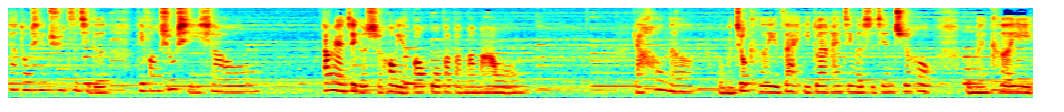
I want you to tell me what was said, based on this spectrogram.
家都先去自己的地方休息一下哦。当然，这个时候也包括爸爸妈妈哦。然后呢，我们就可以在一段安静的时间之后，我们可以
